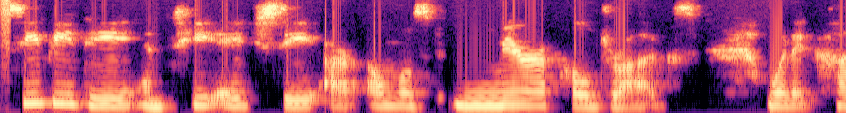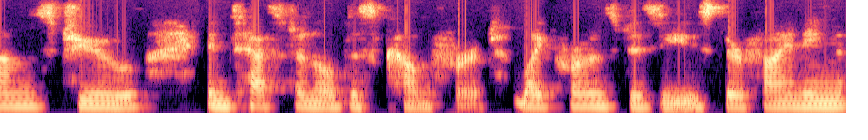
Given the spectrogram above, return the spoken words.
CBD and THC are almost miracle drugs when it comes to intestinal discomfort, like Crohn's disease. They're finding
